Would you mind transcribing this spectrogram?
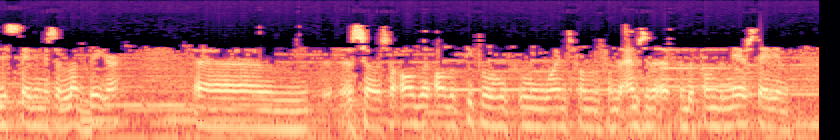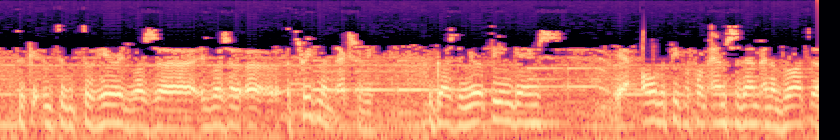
This stadium is a lot bigger, um, so so all the all the people who, who went from from the Amsterdam from the from the near stadium to to, to here it was uh, it was a, a, a treatment actually because the European Games, yeah, all the people from Amsterdam and abroad uh,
